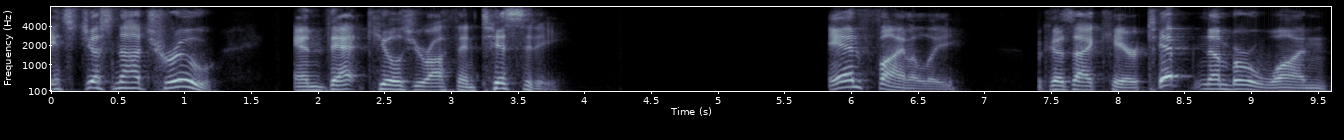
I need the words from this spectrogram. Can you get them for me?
it's just not true. And that kills your authenticity. And finally, because I care, tip number one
